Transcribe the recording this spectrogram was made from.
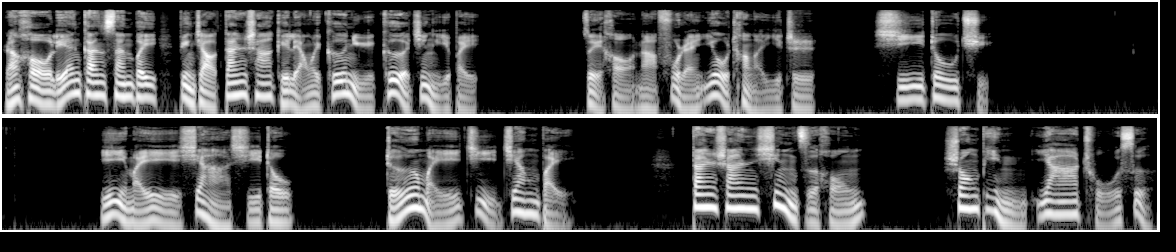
然后连干三杯，并叫丹砂给两位歌女各敬一杯。最后，那妇人又唱了一支《西洲曲》。一枚下西洲，折梅寄江北。丹山杏子红，双鬓鸦雏色。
